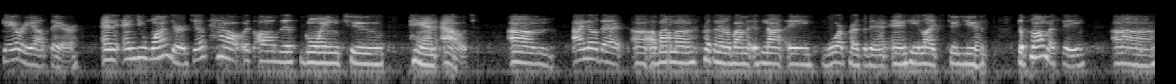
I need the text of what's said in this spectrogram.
scary out there. And and you wonder just how is all this going to pan out. Um, I know that uh, Obama, President Obama, is not a war president, and he likes to use diplomacy uh,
